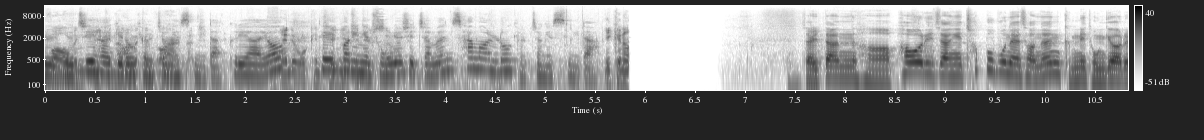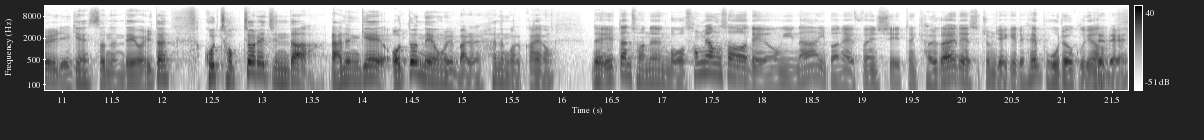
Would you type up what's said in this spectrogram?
evolving 유지하기로 economic environment. 결정했습니다. 그리하여 테이퍼링의. 종료 시점은 3월로 결정했습니다. 자, 일단 어, 파월 의장이 첫 부분에서는 금리 동결을 얘기했었는데요. 일단 곧 적절해진다라는 게 어떤 내용을 말하는 걸까요? 네, 일단 저는 뭐 성명서 내용이나 이번에 FOMC 일단 결과에 대해서 좀 얘기를 해보려고요. 네네.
